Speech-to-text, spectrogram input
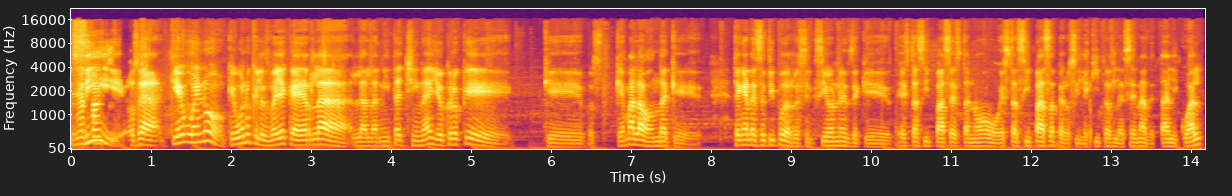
Sí, o sea, qué bueno, qué bueno que les vaya a caer la, la lanita china. Yo creo que, que, pues, qué mala onda que tengan ese tipo de restricciones de que esta sí pasa, esta no, o esta sí pasa, pero si le quitas la escena de tal y cual,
